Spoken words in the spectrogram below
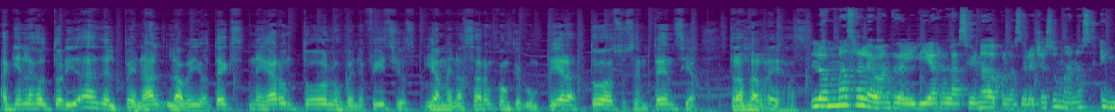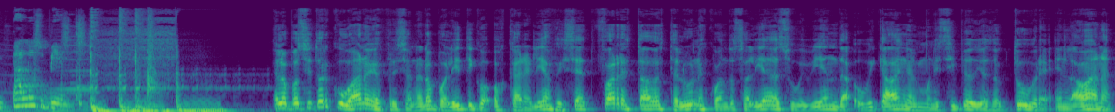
a quien las autoridades del penal La Bellotex negaron todos los beneficios y amenazaron con que cumpliera toda su sentencia tras las rejas. Lo más relevante del día relacionado con los derechos humanos en Palos Vientos. El opositor cubano y exprisionero político Oscar Elías Bisset fue arrestado este lunes cuando salía de su vivienda ubicada en el municipio 10 de octubre, en La Habana,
